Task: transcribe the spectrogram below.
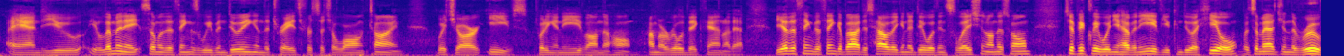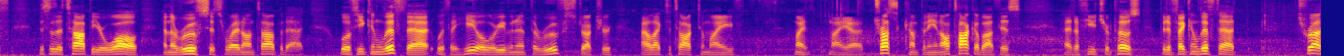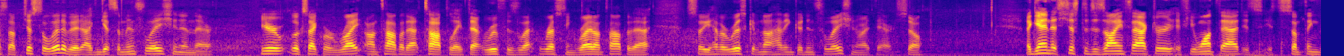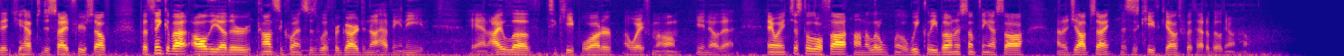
and you eliminate some of the things we've been doing in the trades for such a long time which are eaves, putting an eave on the home. I'm a really big fan of that. The other thing to think about is how they're going to deal with insulation on this home. Typically when you have an eave, you can do a heel. Let's imagine the roof. This is the top of your wall, and the roof sits right on top of that. Well, if you can lift that with a heel or even at the roof structure, I like to talk to my my my uh, truss company, and I'll talk about this at a future post. But if I can lift that truss up just a little bit, I can get some insulation in there. Here looks like we're right on top of that top plate. That roof is resting right on top of that. So you have a risk of not having good insulation right there. So again, it's just a design factor. If you want that, it's, it's something that you have to decide for yourself. But think about all the other consequences with regard to not having an eave. And I love to keep water away from a home. You know that. Anyway, just a little thought on a little, little weekly bonus, something I saw on a job site. This is Keith Gauss with How to Build Your Own Home.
